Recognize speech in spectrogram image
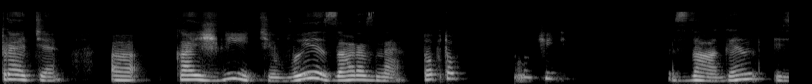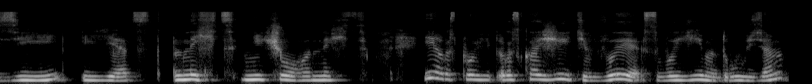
Третє. Кажіть, ви зараз не. Тобто мовчіть. Sagen Sie jetzt nichts. Нічого, nichts. І розпові- розкажіть ви своїм друзям,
